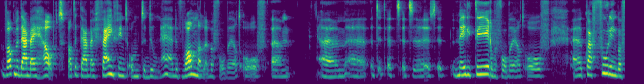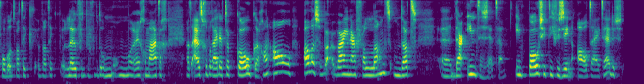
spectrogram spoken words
wat me daarbij helpt. Wat ik daarbij fijn vind om te doen. Hè? De wandelen bijvoorbeeld. Of um, um, uh, het, het, het, het, mediteren bijvoorbeeld. Of uh, qua voeding bijvoorbeeld, wat ik, wat ik leuk vind, bijvoorbeeld om, regelmatig wat uitgebreider te koken. Gewoon al, alles waar, je naar verlangt, om dat uh, daarin te zetten. In positieve zin altijd. Hè? Dus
